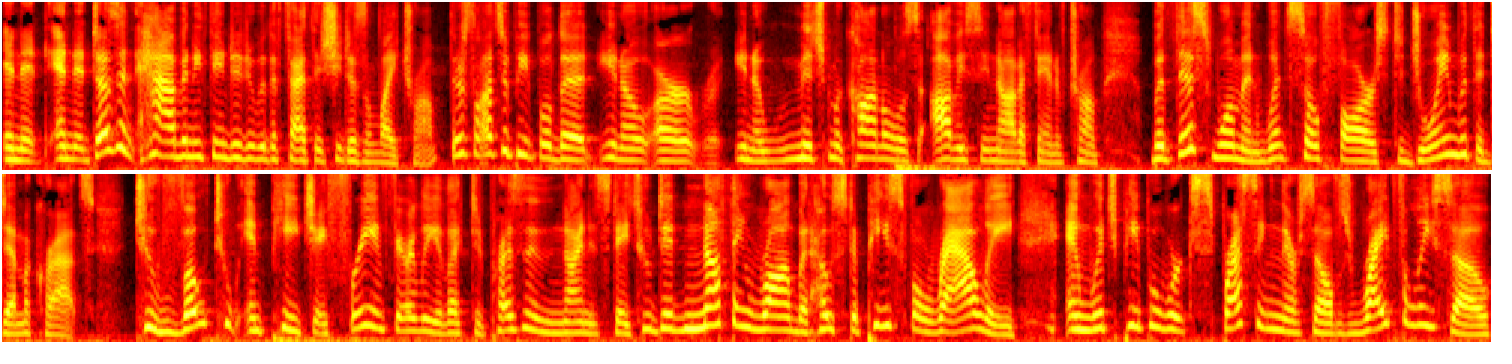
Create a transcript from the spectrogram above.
and it and it doesn't have anything to do with the fact that she doesn't like Trump. There's lots of people that you know are you know Mitch McConnell is obviously not a fan of Trump, but this woman went so far as to join with the Democrats to vote to impeach a free and fairly elected president of the United States who did nothing wrong but host a peaceful rally in which people were expressing themselves rightfully so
